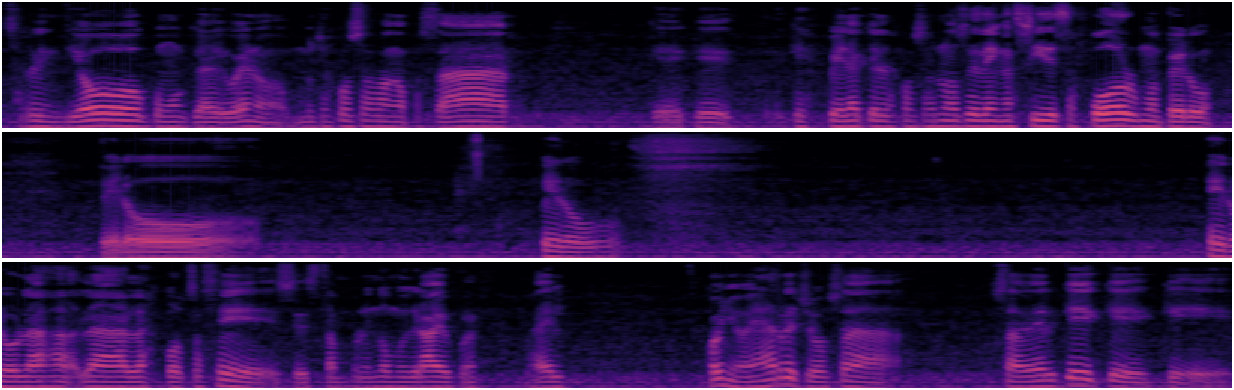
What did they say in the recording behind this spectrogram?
se rindió, como que, bueno, muchas cosas van a pasar, que, que, que espera que las cosas no se den así, de esa forma, pero, pero, pero pero las cosas se, están poniendo muy graves pues a él. Coño es arrecho o sea saber que, que,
